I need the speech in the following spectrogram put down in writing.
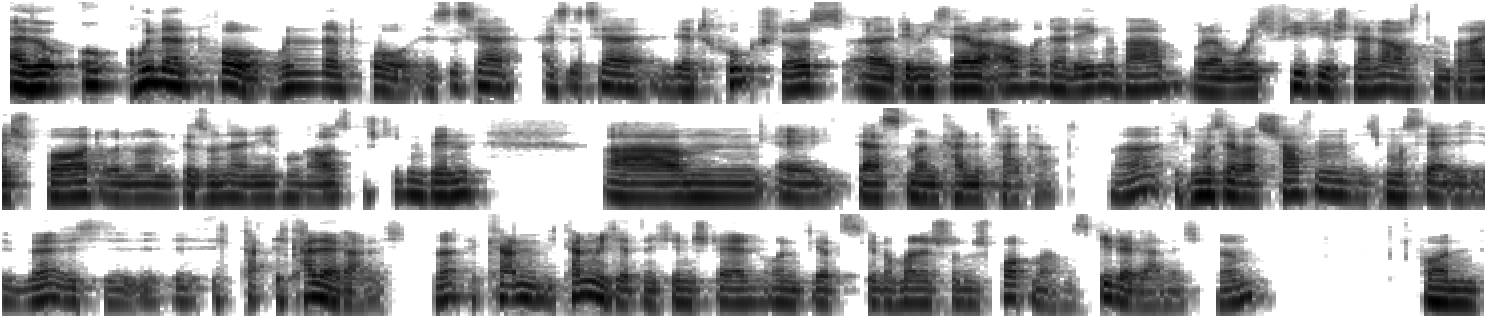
Also 100 Pro, 100 Pro. Es ist ja, es ist ja der Trugschluss, äh, dem ich selber auch unterlegen war oder wo ich viel, viel schneller aus dem Bereich Sport und, und gesunde Ernährung ausgestiegen bin, ähm, äh, dass man keine Zeit hat. Ne? Ich muss ja was schaffen, ich muss ja, ich, ne, ich, ich, kann, ich kann ja gar nicht. Ne? Ich, kann, ich kann mich jetzt nicht hinstellen und jetzt hier nochmal eine Stunde Sport machen. Das geht ja gar nicht. Ne? Und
